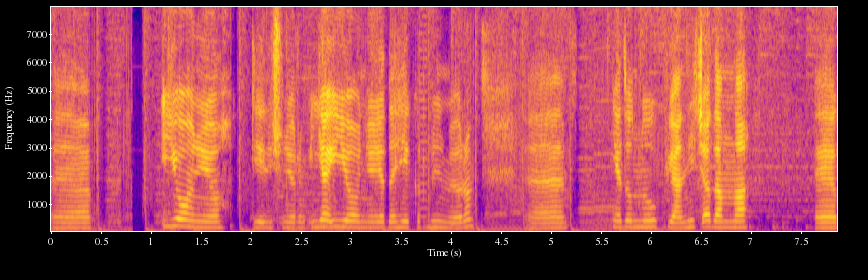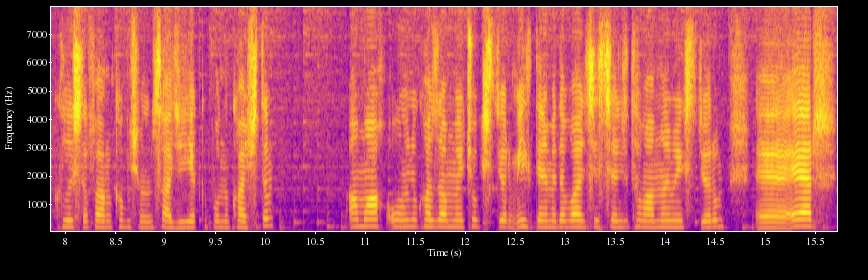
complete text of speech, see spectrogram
E, iyi oynuyor diye düşünüyorum. Ya iyi oynuyor ya da hacker bilmiyorum. E, ya da noob yani hiç adamla e, kılıçla falan kapışmadım. Sadece yakıp onu kaçtım. Ama oyunu kazanmayı çok istiyorum. İlk denemede One Chest Challenge'ı tamamlamak istiyorum. E, eğer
